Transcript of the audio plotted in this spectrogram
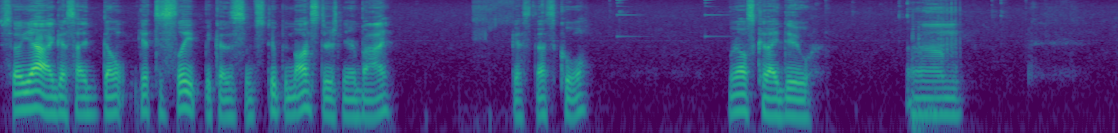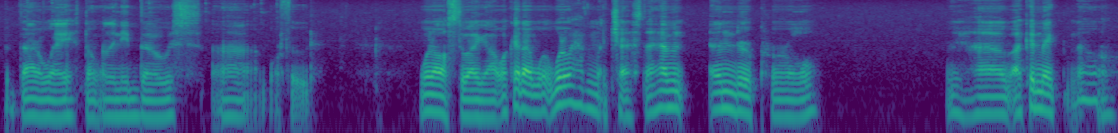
So yeah, I guess I don't get to sleep because some stupid monsters nearby. Guess that's cool. What else could I do? Um, put that away. Don't really need those. Uh, more food. What else do I got? What could I? What, what do I have in my chest? I have an ender pearl. I have. I could make no.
